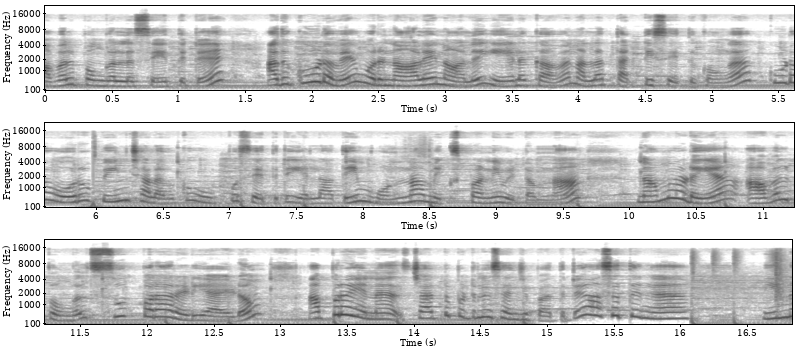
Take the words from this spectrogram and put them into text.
அவல் பொங்கலில் சேர்த்துட்டு அது கூடவே ஒரு நாலே நாலு ஏலக்காவை நல்லா தட்டி சேர்த்துக்கோங்க. கூட ஒரு பிஞ்ச் அளவுக்கு உப்பு சேர்த்துட்டு எல்லாத்தையும் ஒன்றா மிக்ஸ் பண்ணி விட்டோம்னா நம்மளுடைய அவல் பொங்கல் சூப்பராக ரெடி ஆகிடும் அப்புறம் என்ன சட்டுப்பட்டுன்னு செஞ்சு பார்த்துட்டு அசத்துங்க. இந்த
